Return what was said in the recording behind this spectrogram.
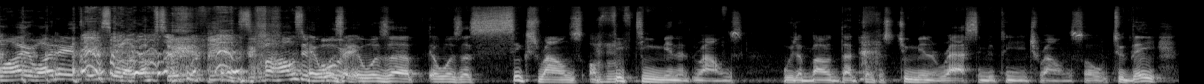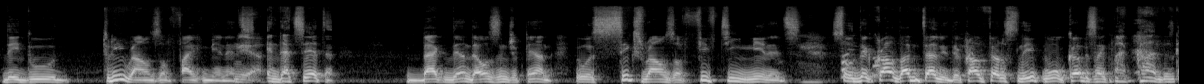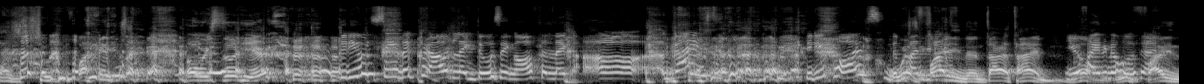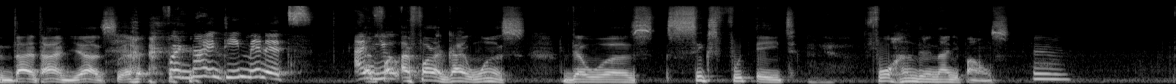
Why, why did it take so long? I'm so confused. But how's it, It was boring? it was a it was a six rounds of Mm-hmm. 15 minute rounds with about I think it's two minute rest in between each round. So today they do three rounds of five minutes, Yeah. and that's it. Back then, that was in Japan. It was six rounds of 15 minutes. So the crowd, I'm telling you, the crowd fell asleep, woke up. It's like, my God, this guy's still fighting. Oh, we're still here? Did you see the crowd like dozing off and like, oh, guys? Did you pause the we're punches? fighting the entire time. You're fighting the we're whole time? Fighting the entire time. Yes. for 90 minutes? I, And you, fought, I fought a guy once that was six foot eight, 490 pounds. Hmm.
